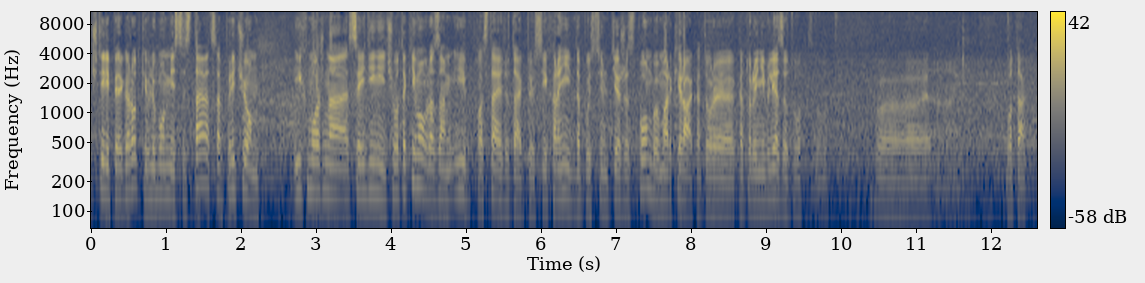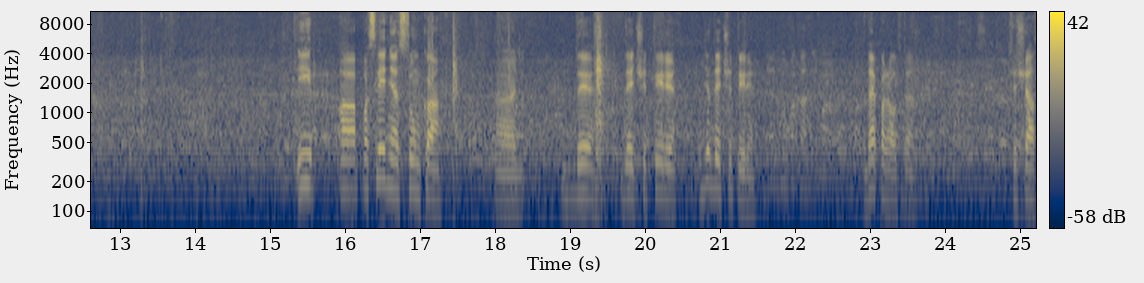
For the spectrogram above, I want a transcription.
Четыре перегородки в любом месте ставятся. Причем их можно соединить вот таким образом и поставить вот так. То есть и хранить, допустим, те же спомбы, маркера, которые, которые не влезут вот, вот, в, вот так. И а, последняя сумка э, D, D4. Где D4? Дай, пожалуйста. Сейчас.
